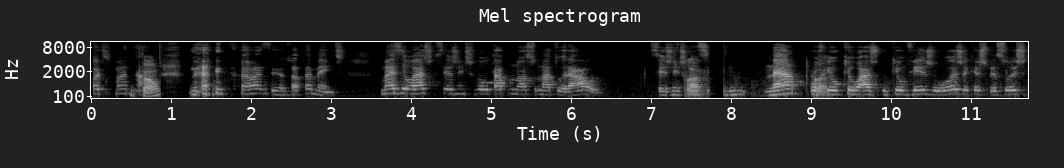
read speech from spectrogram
pode matar. Então, né? então assim, exatamente. Mas eu acho que se a gente voltar para o nosso natural, se a gente claro. conseguir, né? Porque claro. o que eu acho, o que eu vejo hoje é que as pessoas,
